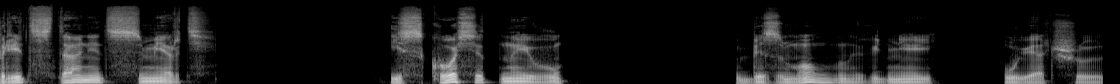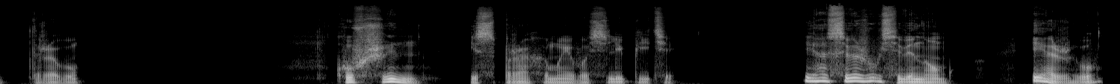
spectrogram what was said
Предстанет смерть и скосит наяву Безмолвных дней увядшую траву. Кувшин из праха моего слепите, Я освежусь вином и оживу.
